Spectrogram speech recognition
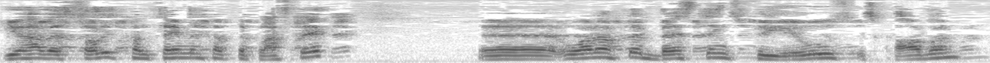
You have a solid containment of the plastic. Uh, one of the best things to use is carbon.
